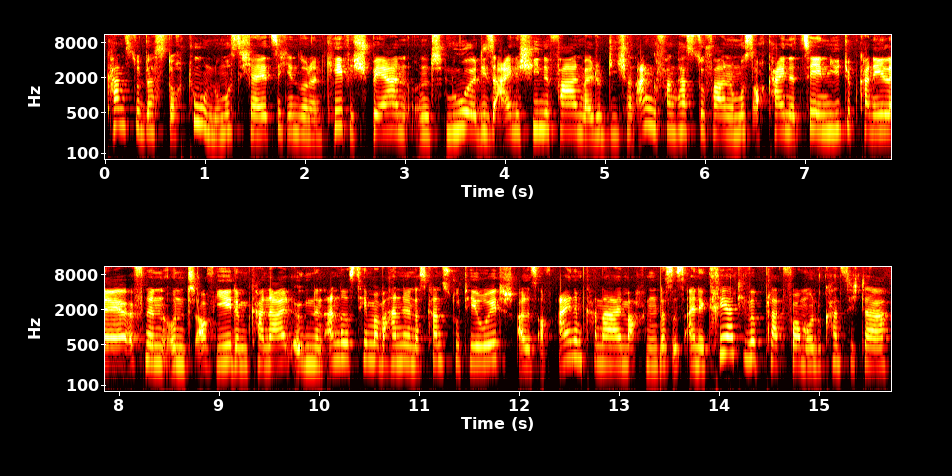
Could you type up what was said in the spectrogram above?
kannst du das doch tun. Du musst dich ja jetzt nicht in so einen Käfig sperren und nur diese eine Schiene fahren, weil du die schon angefangen hast zu fahren. Du musst auch keine zehn YouTube-Kanäle eröffnen und auf jedem Kanal irgendein anderes Thema behandeln. Das kannst du theoretisch alles auf einem Kanal machen. Das ist eine kreative Plattform und du kannst dich da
